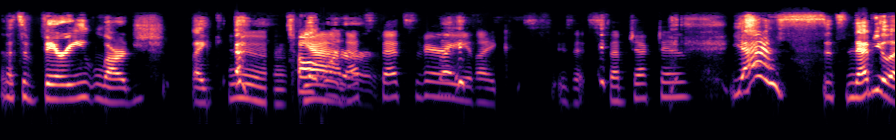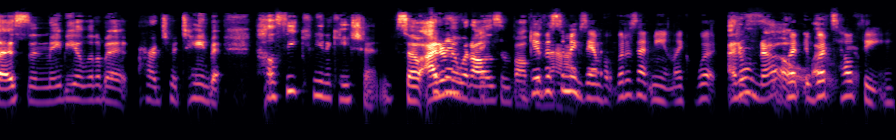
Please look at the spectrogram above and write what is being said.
Now, that's a very large like Ooh, Tall yeah, order. that's that's very like is it subjective? yes, it's nebulous and maybe a little bit hard to attain, but healthy communication. So I don't know what all is involved. Give in us some that. example. What does that mean? Like what? I don't does- know. What, what's healthy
